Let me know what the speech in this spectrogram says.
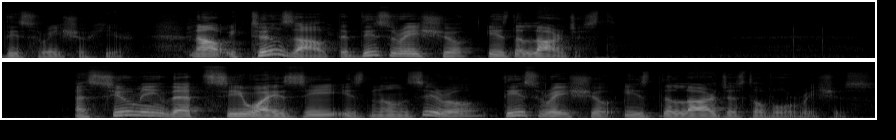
this ratio here. Now, it turns out that this ratio is the largest. Assuming that CYZ is non-zero, this ratio is the largest of all ratios.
